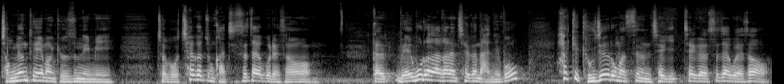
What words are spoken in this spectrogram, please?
정년퇴임한 교수님이 저보고 책을 좀 같이 쓰자고 그래서 그러니까 외부로 나가는 책은 아니고 학교 교재로만 쓰는 책, 책을 쓰자고 해서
